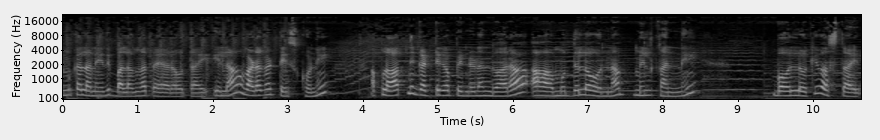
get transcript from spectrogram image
ఎముకలు అనేది బలంగా తయారవుతాయి. ఇలా వడగట్టేసుకొని ఆ క్లాత్ని గట్టిగా పిండడం ద్వారా ఆ ముద్దలో ఉన్న మిల్క్ అన్నీ బౌల్లోకి వస్తాయి.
